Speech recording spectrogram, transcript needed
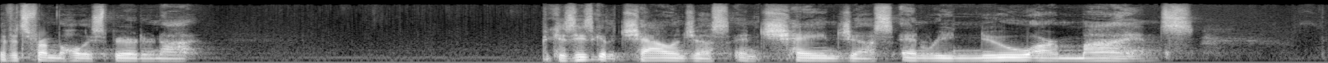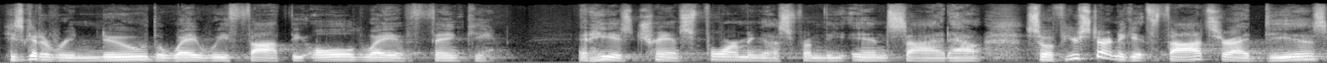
if it's from the Holy Spirit or not. Because He's going to challenge us and change us and renew our minds. He's going to renew the way we thought, the old way of thinking and He is transforming us from the inside out. So if you're starting to get thoughts or ideas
